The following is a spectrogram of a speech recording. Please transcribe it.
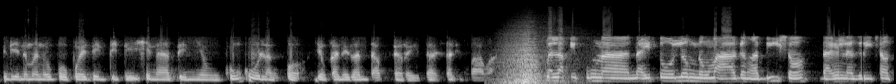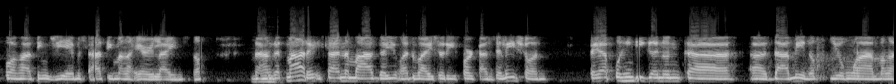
Hindi naman ho po pwedeng titiisin natin yung kung kulang po yung kanilang doctor rate sa halimbawa. malaki pong na, naitulong nung maagang abiso dahil nag-reach out po ang ating GM sa ating mga airlines. No? Na hanggat maaari, sana maaga yung advisory for cancellation. Kaya po hindi ganun ka ah, dami no? yung ah, mga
